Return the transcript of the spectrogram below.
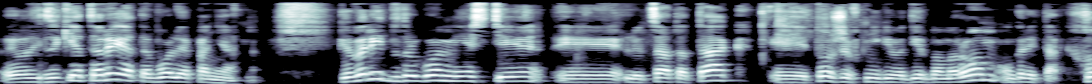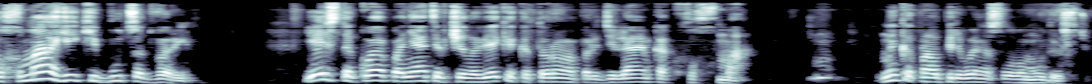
э, языке Тары это более понятно. Говорит в другом месте э, Люцата так, э, тоже в книге Вадир Бамаром, он говорит так. Хохма ги кибуца дворим. Есть такое понятие в человеке, которое мы определяем как хохма. Мы, как правило, переводим на слово мудростью.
